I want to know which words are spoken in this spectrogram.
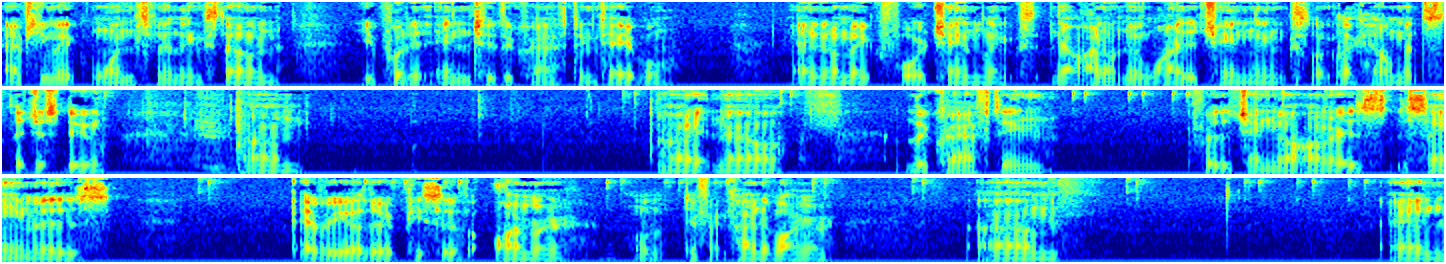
after you make one smithing stone you put it into the crafting table and it'll make four chain links. Now I don't know why the chain links look like helmets, they just do. Um, Alright, now the crafting for the chainmail armor is the same as every other piece of armor, well, different kind of armor. Um, and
